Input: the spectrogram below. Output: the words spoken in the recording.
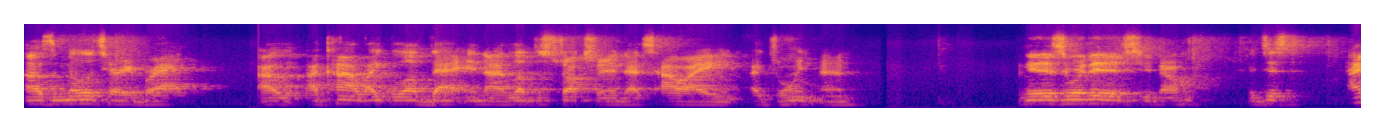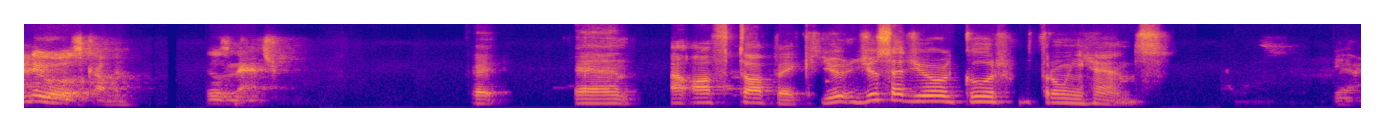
I was a military brat. I, I kind of like love that, and I love the structure, and that's how I I joined, man. It is what it is, you know. It just I knew it was coming. It was natural. Okay. And uh, off topic, you you said you're good throwing hands. Yeah.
